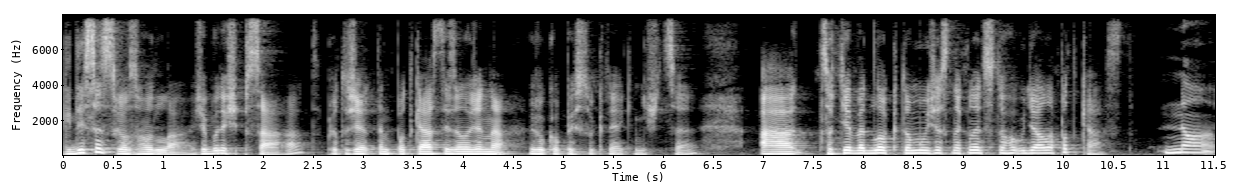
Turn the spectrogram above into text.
Kdy ses rozhodla, že budeš psát, protože ten podcast je založen na rukopisu k té knížce, a co tě vedlo k tomu, že jsi nakonec z toho udělala podcast? No,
